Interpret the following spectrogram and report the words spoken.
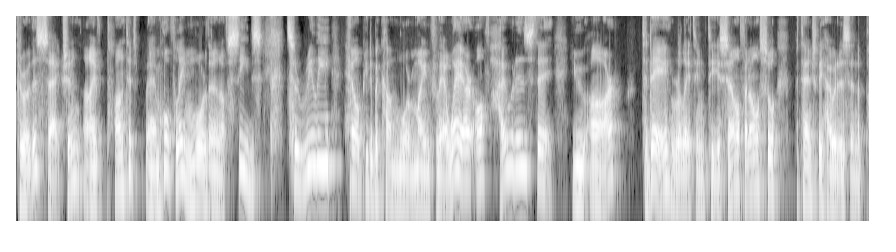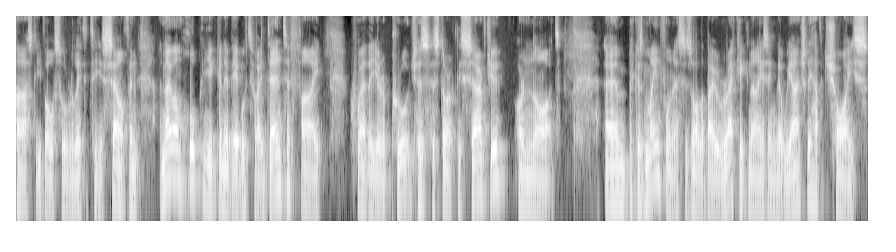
Throughout this section, I've planted, um, hopefully, more than enough seeds to really help you to become more mindfully aware of how it is that you are today relating to yourself, and also potentially how it is in the past you've also related to yourself. And, and now I'm hoping you're going to be able to identify whether your approach has historically served you or not. Um, because mindfulness is all about recognizing that we actually have a choice.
